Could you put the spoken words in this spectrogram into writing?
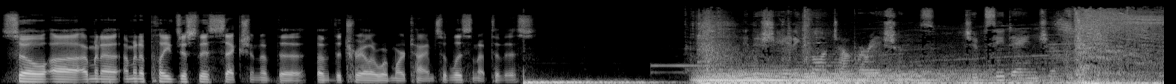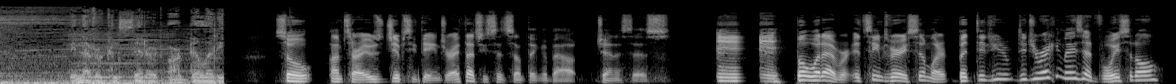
So uh, I'm gonna I'm gonna play just this section of the of the trailer one more time. So listen up to this. Initiating launch operations. Gipsy Danger. They never considered our ability So I'm sorry, it was Gipsy Danger. I thought you said something about Genesis, Mm-mm. but whatever. It seems very similar. But did you did you recognize that voice at all?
